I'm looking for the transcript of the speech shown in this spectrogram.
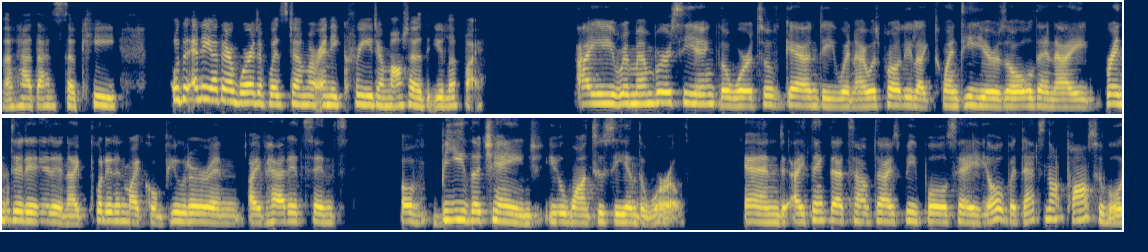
and how that is so key. Was there any other word of wisdom or any creed or motto that you live by? I remember seeing the words of Gandhi when I was probably like 20 years old, and I printed it and I put it in my computer, and I've had it since of be the change you want to see in the world. And I think that sometimes people say, oh, but that's not possible.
